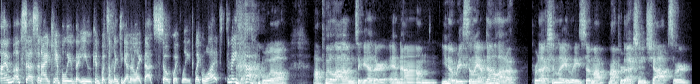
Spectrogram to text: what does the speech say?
I'm obsessed, and I can't believe that you can put something together like that so quickly. Like what? It's amazing. well, I put a lot of them together, and um, you know, recently I've done a lot of production lately, so my my production chops are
